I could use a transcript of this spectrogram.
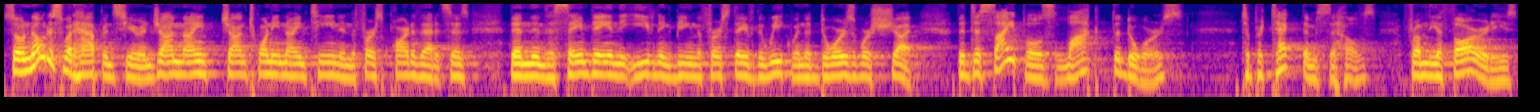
So notice what happens here in John 9, John 20, 19, in the first part of that, it says, Then in the same day in the evening, being the first day of the week, when the doors were shut, the disciples locked the doors to protect themselves from the authorities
